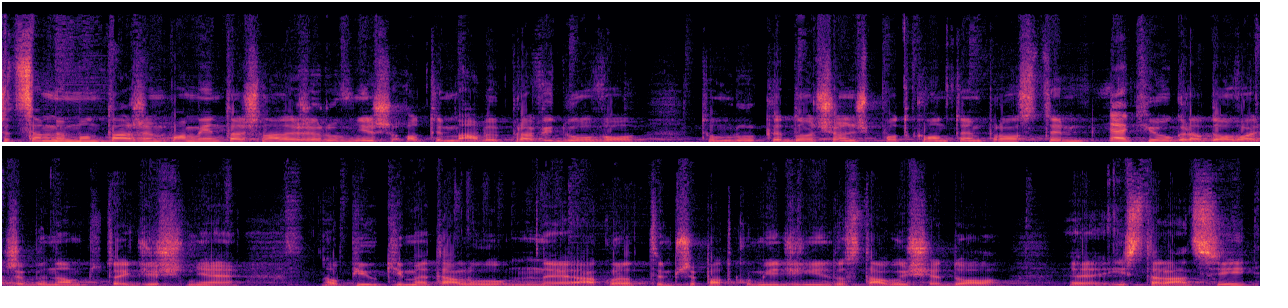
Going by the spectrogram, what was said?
Przed samym montażem pamiętać należy również o tym, aby prawidłowo tą rurkę dociąć pod kątem prostym, jak i ogradować, żeby nam tutaj gdzieś nie opiłki metalu, e, akurat w tym przypadku miedzi, nie dostały się do e, instalacji.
